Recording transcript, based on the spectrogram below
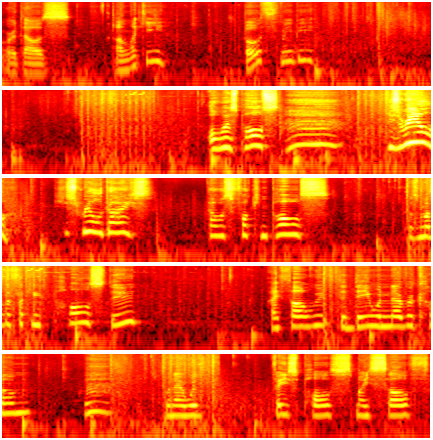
Or that was unlucky? Both, maybe? Oh, it's Pulse! He's real! He's real, guys! That was fucking Pulse! That was motherfucking Pulse, dude! I thought we, the day would never come when I would face Pulse myself.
